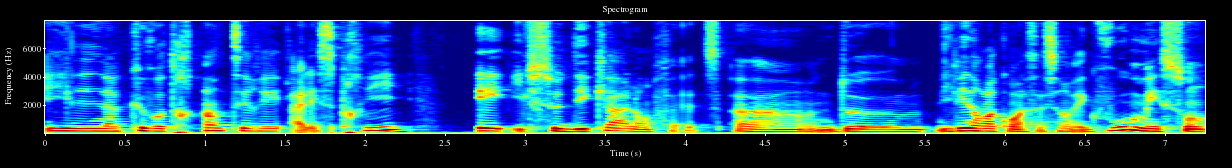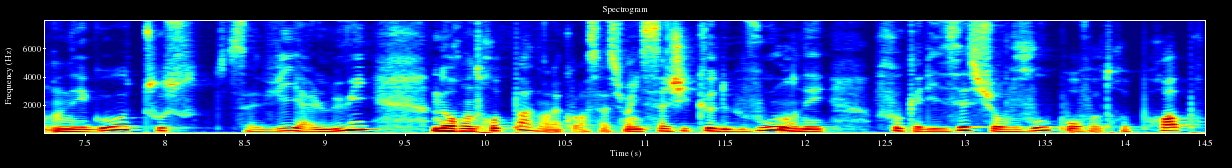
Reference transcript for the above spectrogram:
il n'a que votre intérêt à l'esprit et il se décale en fait. Euh, de, il est dans la conversation avec vous, mais son ego, toute sa vie à lui, ne rentre pas dans la conversation. Il s'agit que de vous, on est focalisé sur vous pour votre propre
